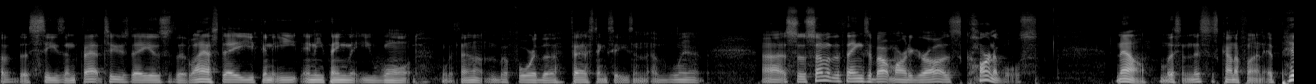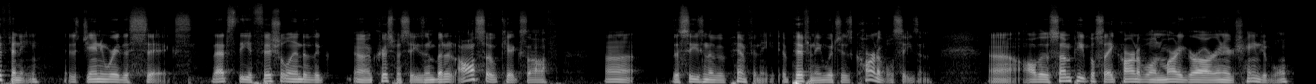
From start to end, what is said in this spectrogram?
of the season. Fat Tuesday is the last day you can eat anything that you want without before the fasting season of Lent. Uh, so some of the things about Mardi Gras is carnivals. Now, listen, this is kind of fun. Epiphany is January the 6th. That's the official end of the uh, Christmas season, but it also kicks off uh, the season of Epiphany, Epiphany, which is carnival season. Uh, although some people say carnival and Mardi Gras are interchangeable,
